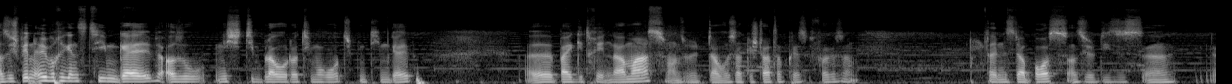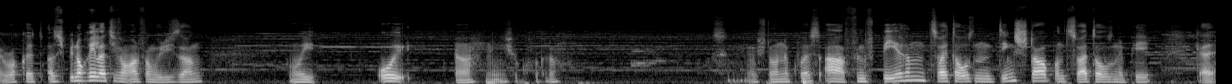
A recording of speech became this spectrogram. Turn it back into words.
Also ich bin übrigens Team Gelb, also nicht Team Blau oder Team Rot, ich bin Team Gelb. Äh, beigetreten damals, also da wo ich halt gestartet habe, vorgestern. Dann ist der Boss, also dieses äh, Rocket. Also ich bin noch relativ am Anfang, würde ich sagen. Ui. Ui. Ja, nee, ich hab gerade Hab ich noch eine Quest? Ah, 5 Beeren, 2000 Dingsstaub und 2000 EP. Geil.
